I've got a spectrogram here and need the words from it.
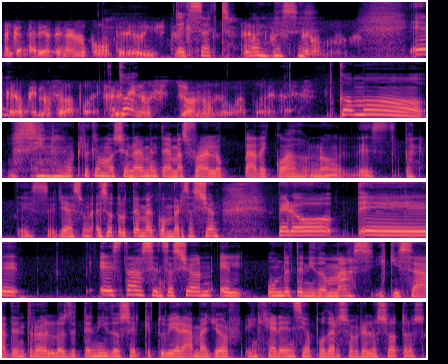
Me encantaría tenerlo como periodista. Exacto. Pero, bueno, pues, eh, creo que no se va a poder. Al menos yo no lo voy a poder hacer. ¿Cómo, sí, no creo que emocionalmente además fuera lo adecuado, ¿no? Es, bueno, es, ya es, es otro tema de conversación, pero eh, esta sensación, el un detenido más y quizá dentro de los detenidos el que tuviera mayor injerencia o poder sobre los otros,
